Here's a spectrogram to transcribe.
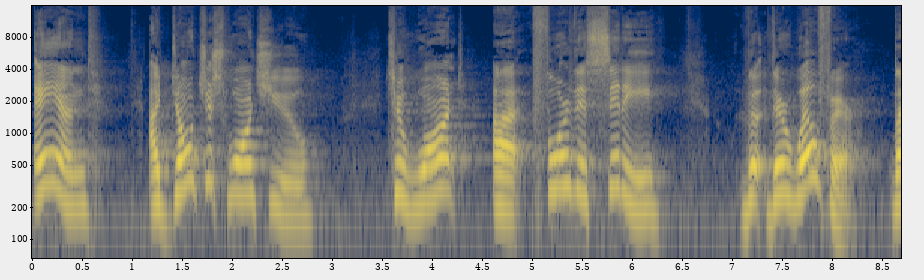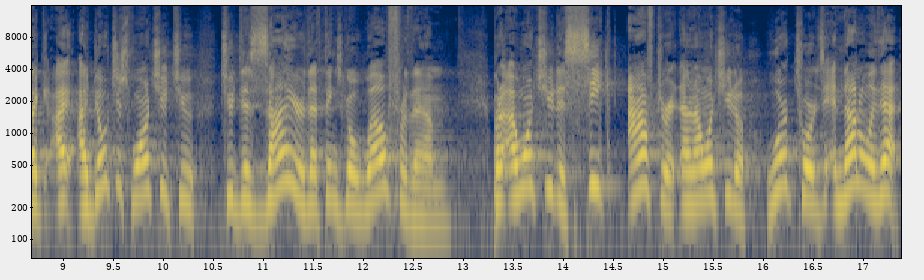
and I don't just want you to want uh, for this city the, their welfare. Like, I, I don't just want you to, to desire that things go well for them, but I want you to seek after it and I want you to work towards it. And not only that,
